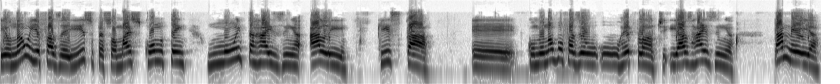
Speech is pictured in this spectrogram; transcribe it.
Eu não ia fazer isso, pessoal, mas como tem muita raizinha ali que está, é, como eu não vou fazer o, o replante e as raizinhas tá meia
